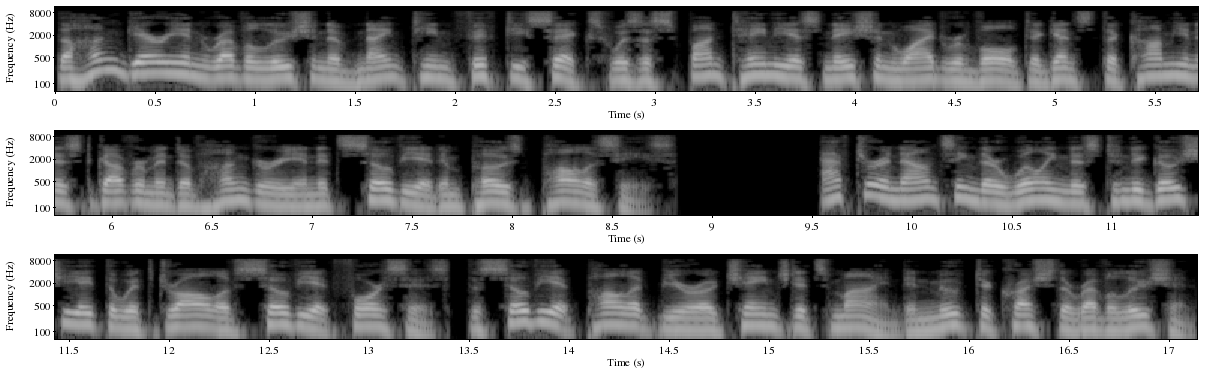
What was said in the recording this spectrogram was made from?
The Hungarian Revolution of 1956 was a spontaneous nationwide revolt against the communist government of Hungary and its Soviet-imposed policies. After announcing their willingness to negotiate the withdrawal of Soviet forces, the Soviet Politburo changed its mind and moved to crush the revolution.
